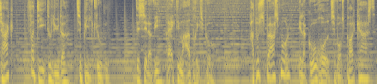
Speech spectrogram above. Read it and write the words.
Tak, fordi du lytter til Bilklubben. Det sætter vi rigtig meget pris på. Har du spørgsmål eller gode råd til vores podcast,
